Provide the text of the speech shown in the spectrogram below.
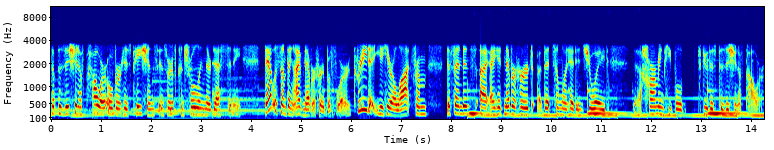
the position of power over his patients and sort of controlling their destiny. That was something I've never heard before. Greed, you hear a lot from defendants. I, I had never heard that someone had enjoyed uh, harming people through this position of power.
